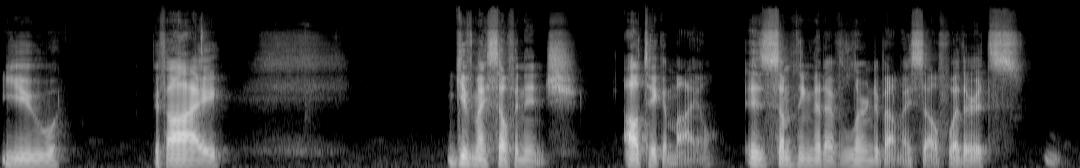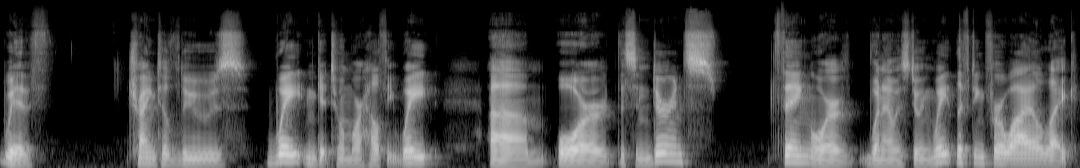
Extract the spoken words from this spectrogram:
you, if I give myself an inch, I'll take a mile, is something that I've learned about myself, whether it's with trying to lose weight and get to a more healthy weight, um, or this endurance thing, or when I was doing weightlifting for a while, like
